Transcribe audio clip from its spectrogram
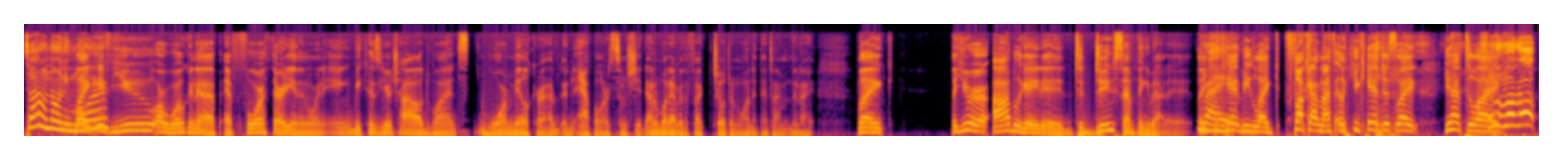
So I don't know anymore. like if you are woken up at 4.30 in the morning because your child wants warm milk or uh, an apple or some shit I don't whatever the fuck children want at that time of the night like like you're obligated to do something about it like Right. you can't be like fuck out my face like you can't just like you have to like Shut the fuck up.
